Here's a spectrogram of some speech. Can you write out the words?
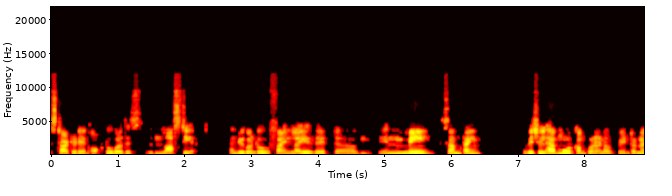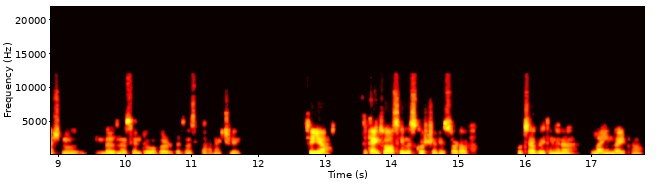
started in October this in last year, and we're going to finalize it um, in May sometime, which will have more component of international business into our business plan actually. So yeah, thanks for asking this question. It sort of puts everything in a line right now.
